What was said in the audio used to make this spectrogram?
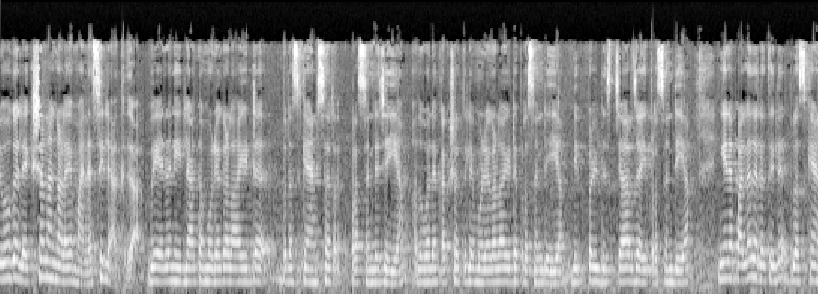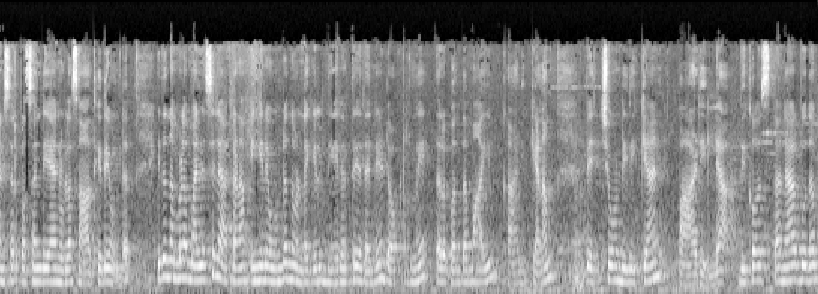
രോഗലക്ഷണങ്ങളെ മനസ്സിലാക്കുക. വേദനയില്ലാത്ത മുഴകളായിട്ട് ബ്രസ്റ്റ് ക്യാൻസർ പ്രസന്റ് ചെയ്യാം. അതുപോലെ കക്ഷത്തിലെ മുഴകളായിട്ട് പ്രസന്റ് ചെയ്യാം. നിപ്പിൾ ഡിസ്ചാർജായി പ്രസന്റ് ചെയ്യാം. ഇങ്ങനെ പലതരത്തിൽ ബ്രസ്റ്റ് ക്യാൻസർ പ്രസന്റ് ചെയ്യാനുള്ള സാധ്യതയുണ്ട്. ഇത് നമ്മൾ മനസ്സിലാക്കണം. ഇങ്ങനെ ഉണ്ടെന്നുണ്ടെങ്കിൽ നേരത്തെ തന്നെ ഡോക്ടറിനെ നിർബന്ധമായും കാണിക്കണം. വെച്ചുകൊണ്ടിരിക്കാൻ പാടില്ല. ബിക്കോസ് സ്തനാർബുദം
